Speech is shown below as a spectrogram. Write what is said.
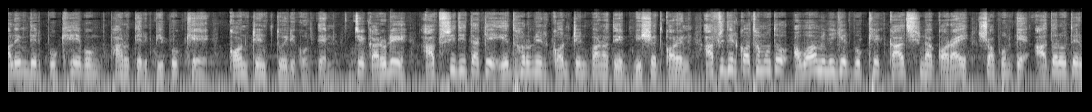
আলেমদের পক্ষে এবং ভারতের বিপক্ষে কন্টেন্ট তৈরি করতেন। যে কারণে আফ্রিদি তাকে এ ধরনের কন্টেন্ট বানাতে নিষেধ করেন। আফ্রিদির কথা মতো আওয়ামী লীগের পক্ষে কাজ না করায় স্বপনকে আদালতের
